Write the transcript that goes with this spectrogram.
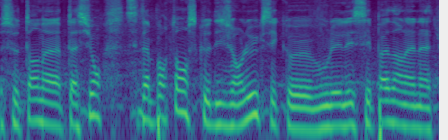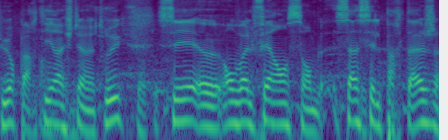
ce temps d'adaptation, c'est important. Ce que dit Jean-Luc, c'est que vous les laissez pas dans la nature partir acheter un truc. C'est on va le faire ensemble. Ça c'est le partage.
